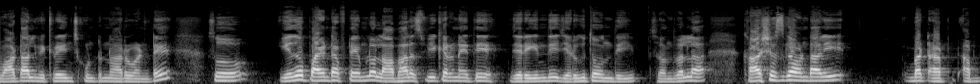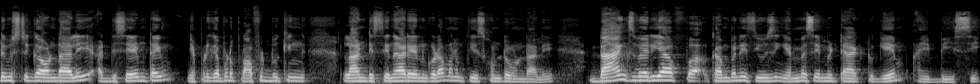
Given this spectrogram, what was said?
వాటాలు విక్రయించుకుంటున్నారు అంటే సో ఏదో పాయింట్ ఆఫ్ టైంలో లాభాల స్వీకరణ అయితే జరిగింది జరుగుతోంది. సో అందువల్ల కాషియస్గా ఉండాలి బట్ అప్ అప్టిమిస్టిక్గా ఉండాలి. అట్ ది సేమ్ టైం ఎప్పటికప్పుడు ప్రాఫిట్ బుకింగ్ లాంటి సినారియోని కూడా మనం తీసుకుంటూ ఉండాలి. Banks wary of companies using MSME tag to game IBC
